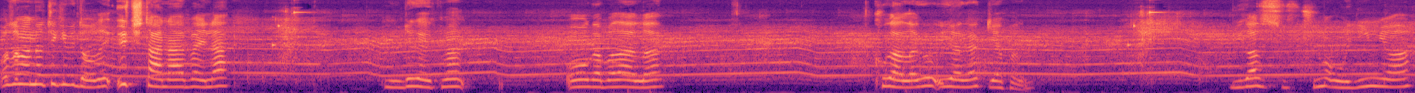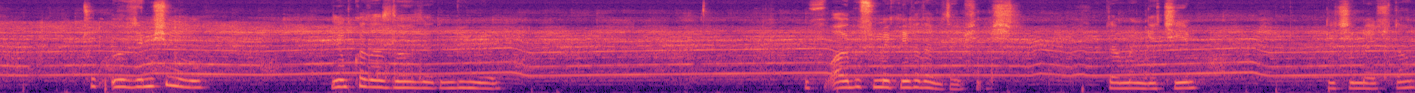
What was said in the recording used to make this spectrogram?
O zaman öteki videoda 3 tane arabayla direktmen o arabalarla kuralları uyarak yapalım. Biraz şunu oynayayım ya. Çok özlemişim onu. Niye bu kadar hızlı özledim bilmiyorum. Uf, araba sürmek ne kadar güzel bir şeymiş. Şuradan ben geçeyim. Geçeyim ben şuradan.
